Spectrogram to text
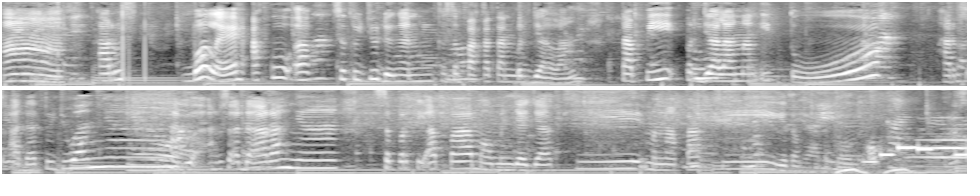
ah, harus boleh. Aku eh, setuju dengan kesepakatan berjalan, tapi perjalanan itu harus ada tujuannya, harus- ada arahnya. Seperti apa mau menjajaki, menapaki gitu. ya betul terus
